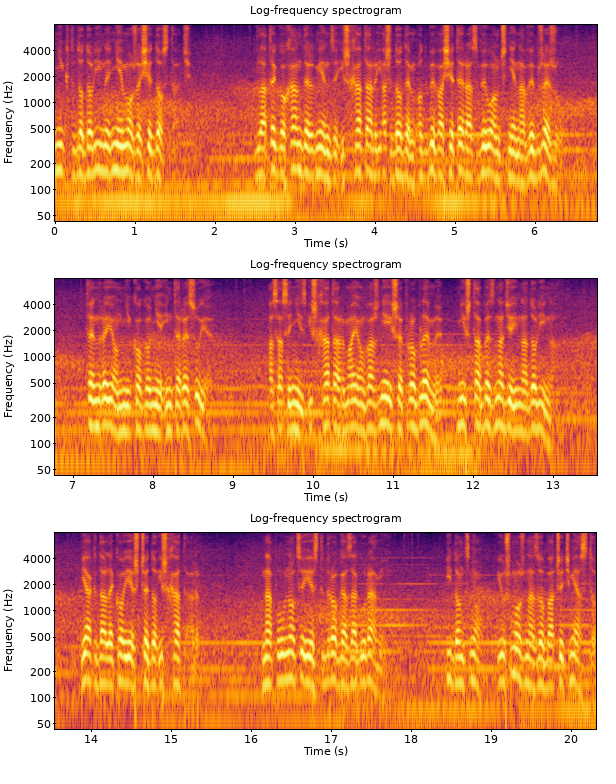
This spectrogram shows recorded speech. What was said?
nikt do doliny nie może się dostać. Dlatego handel między Iszhatar i Ashdodem odbywa się teraz wyłącznie na wybrzeżu. Ten rejon nikogo nie interesuje. Asasyni z Iszhatar mają ważniejsze problemy, niż ta beznadziejna dolina. Jak daleko jeszcze do Iszhatar? Na północy jest droga za górami. Idąc nią, już można zobaczyć miasto.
